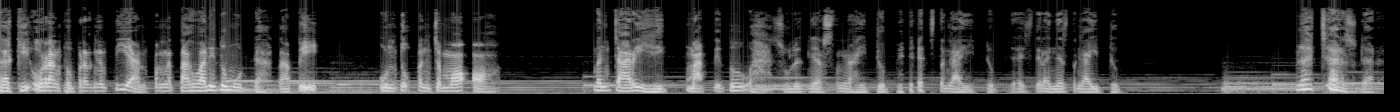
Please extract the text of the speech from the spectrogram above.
bagi orang berpengertian, pengetahuan itu mudah, tapi untuk pencemooh mencari hikmat itu wah sulitnya setengah hidup, setengah hidup, ya, istilahnya setengah hidup. Belajar, saudara.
